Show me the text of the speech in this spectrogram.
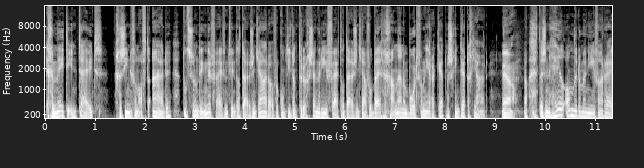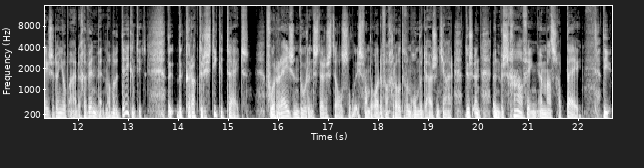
gemeten in tijd. Gezien vanaf de aarde doet zo'n ding er 25.000 jaar over. Komt hij dan terug? Zijn er hier 50.000 jaar voorbij gegaan? En aan boord van die raket misschien 30 jaar. Ja. Nou, dat is een heel andere manier van reizen dan je op aarde gewend bent. Maar wat betekent dit? De, de karakteristieke tijd voor reizen door een sterrenstelsel is van de orde van grootte van 100.000 jaar. Dus een, een beschaving, een maatschappij die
